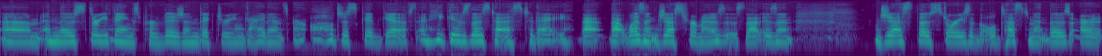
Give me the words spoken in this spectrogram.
Um, and those three things provision, victory, and guidance are all just good gifts. And He gives those to us today. That, that wasn't just for Moses, that isn't just those stories of the Old Testament. Those are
